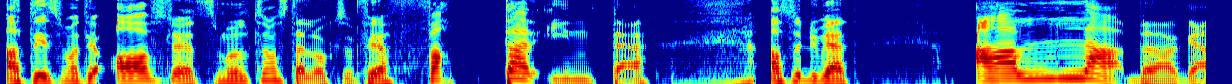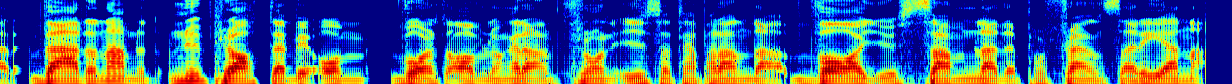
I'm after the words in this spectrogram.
Att det är som att jag avslöjar ett smultronställe också, för jag fattar inte. Alltså du vet, alla bögar värda namnet, nu pratar vi om vårt avlånga land från Ystad till Haparanda, var ju samlade på Friends Arena.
